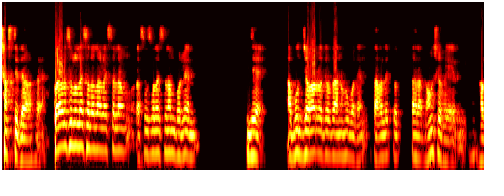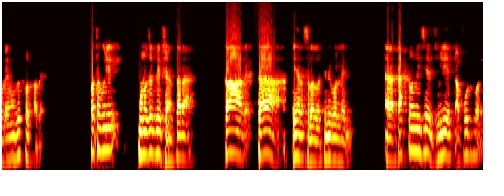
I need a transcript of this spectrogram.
শাস্তি দেওয়া হবে কলা রসুল্লাহ সাল্লাহ সাল্লাম, রাসুল সাল্লাহ সাল্লাম বলেন যে, আবু জওয়ার রাজু বলেন, তাহলে তো তারা ধ্বংস হয়ে হবে এবং বিফল হবে। কথাগুলি মনোযোগ দিয়ে। তারা কার? কারা? ইয়া রাসূলুল্লাহ, তিনি বললেন, এরা টাকটোর নিচে ঝুলিয়ে কাপড় পরে।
